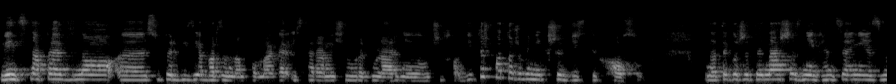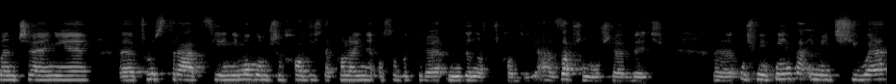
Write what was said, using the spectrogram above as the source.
Więc na pewno e, superwizja bardzo nam pomaga i staramy się regularnie ją przechodzić, też po to, żeby nie krzywdzić tych osób. Dlatego, że te nasze zniechęcenie, zmęczenie, e, frustracje nie mogą przechodzić na kolejne osoby, które do nas przychodzi. Ja zawsze muszę być e, uśmiechnięta i mieć siłę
